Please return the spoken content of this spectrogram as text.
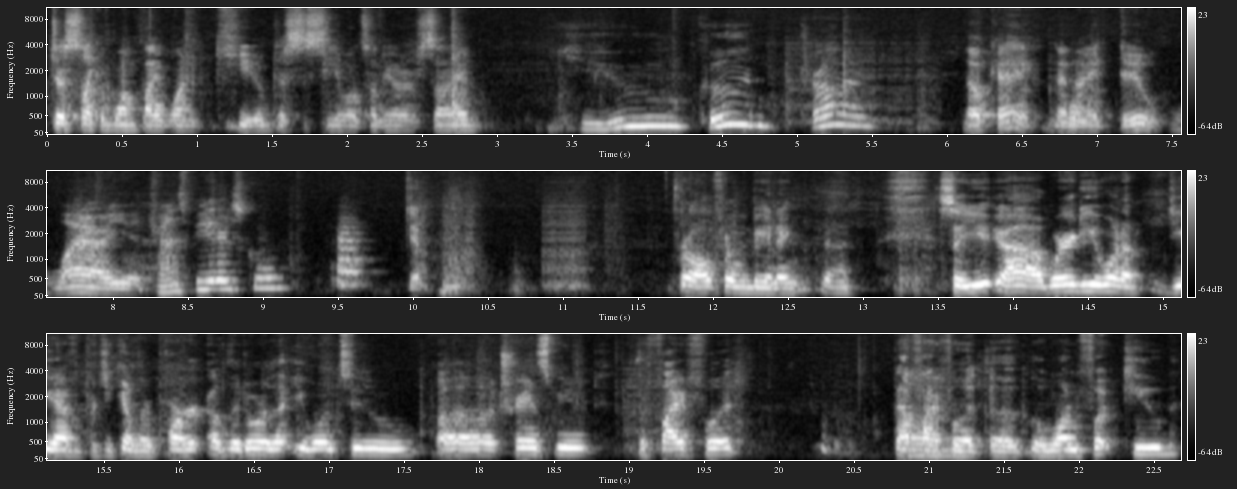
just like a one by one cube just to see what's on the other side? You could try. Okay, then I do. Why are you? At transmuter school? For all from the beginning. Yeah. So you, uh, where do you want to? Do you have a particular part of the door that you want to uh, transmute? The five foot, not five Um, foot. The the one foot cube.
